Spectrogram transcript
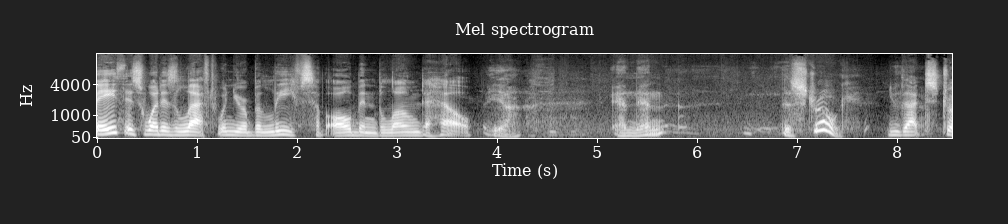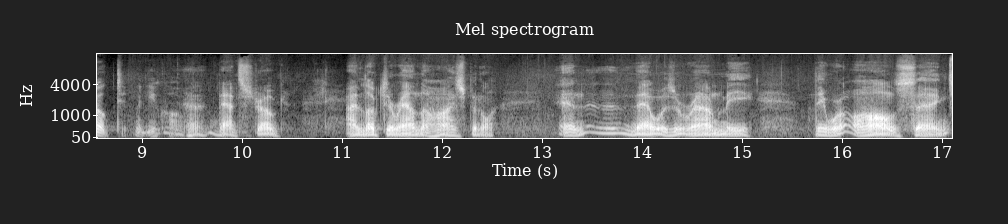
Faith is what is left when your beliefs have all been blown to hell. Yeah. And then the stroke, You got stroked, what you call it. uh, that stroke. I looked around the hospital, and that was around me. They were all saying,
